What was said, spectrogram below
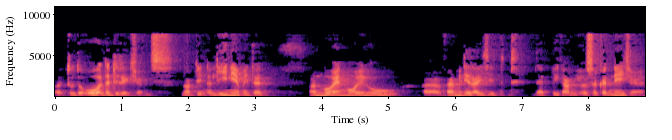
uh, to the, all the directions, not in a linear method. And more and more you uh, familiarize it, that become your second nature.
